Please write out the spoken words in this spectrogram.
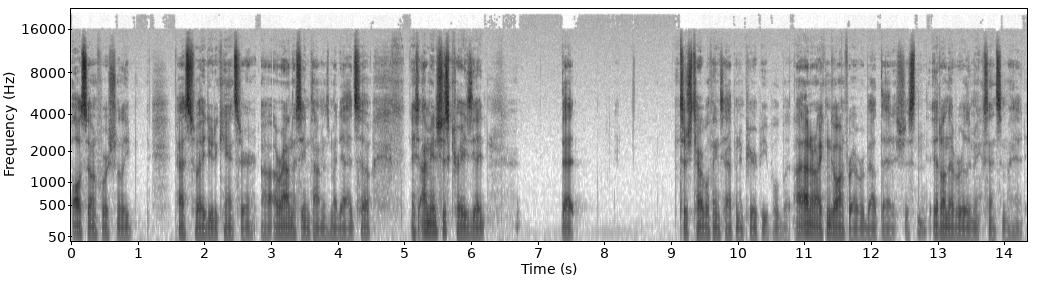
also unfortunately passed away due to cancer uh, around the same time as my dad. So, I mean, it's just crazy I, that such terrible things happen to pure people. But I, I don't know. I can go on forever about that. It's just it'll never really make sense in my head.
